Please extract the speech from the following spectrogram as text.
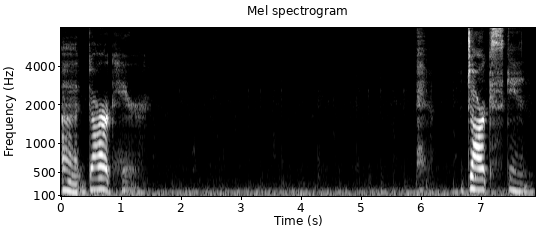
uh, dark hair. Dark skin.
